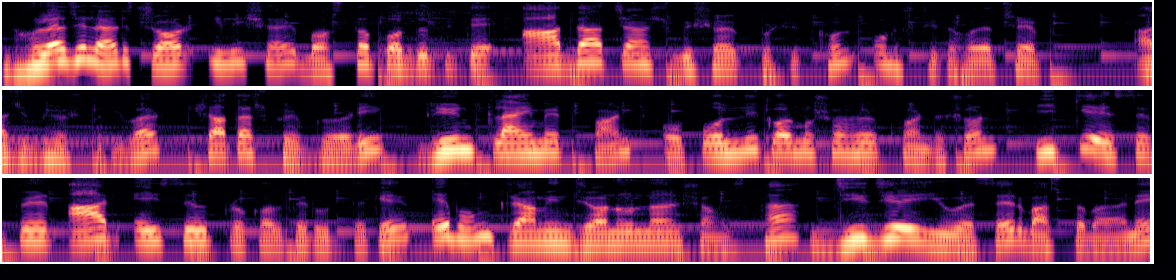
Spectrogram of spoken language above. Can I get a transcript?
ভোলা জেলার চর ইলিশায় বস্তা পদ্ধতিতে আদা চাষ বিষয়ক প্রশিক্ষণ অনুষ্ঠিত হয়েছে। আজ বৃহস্পতিবার, সাতাশ ফেব্রুয়ারি, গ্রিন ক্লাইমেট ফান্ড ও পল্লী কর্মসহায়ক ফাউন্ডেশন পিকেএসএফ এর আর এইচএল প্রকল্পের উদ্যোগে এবং গ্রামীণ জন উন্নয়ন সংস্থা জিজেইউএস এর বাস্তবায়নে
